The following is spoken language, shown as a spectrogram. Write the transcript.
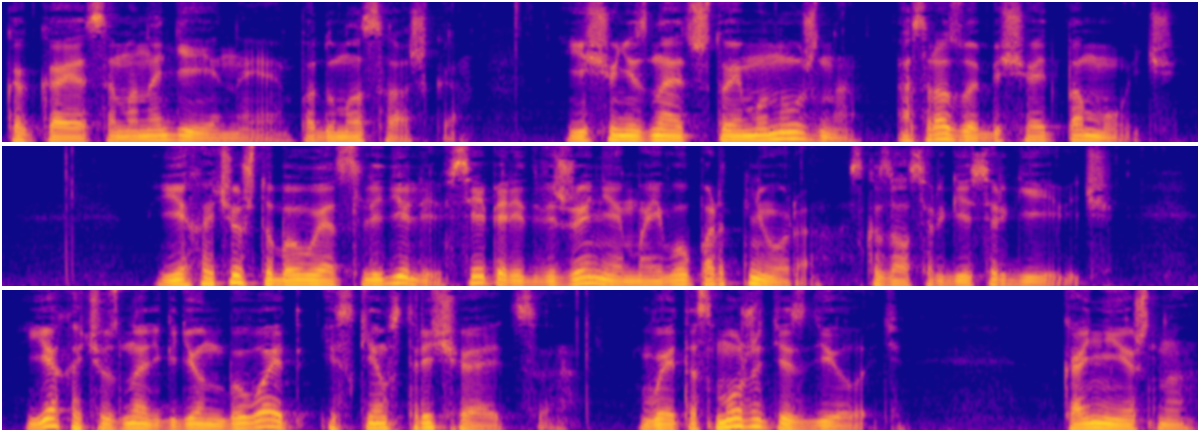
«Какая самонадеянная», — подумал Сашка. «Еще не знает, что ему нужно, а сразу обещает помочь». «Я хочу, чтобы вы отследили все передвижения моего партнера», — сказал Сергей Сергеевич. «Я хочу знать, где он бывает и с кем встречается. Вы это сможете сделать?» «Конечно»,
